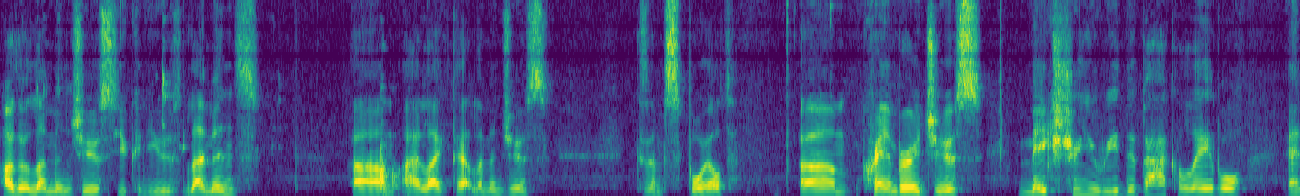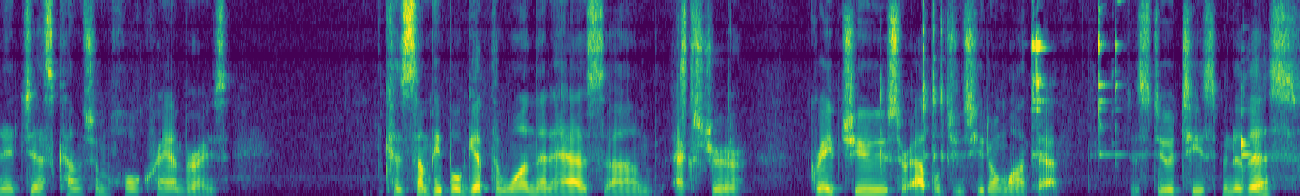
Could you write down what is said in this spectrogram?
other lemon juice. You can use lemons. Um, I like that lemon juice because I'm spoiled. Um, cranberry juice, make sure you read the back of the label and it just comes from whole cranberries. Because some people get the one that has um, extra grape juice or apple juice. You don't want that. Just do a teaspoon of this.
